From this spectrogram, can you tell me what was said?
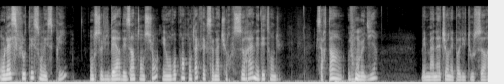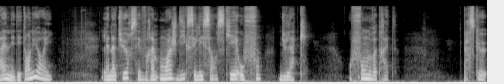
On laisse flotter son esprit, on se libère des intentions et on reprend contact avec sa nature sereine et détendue. Certains vont me dire Mais ma nature n'est pas du tout sereine et détendue, Henri. La nature, c'est vraiment. Moi, je dis que c'est l'essence qui est au fond du lac, au fond de votre être. Parce que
